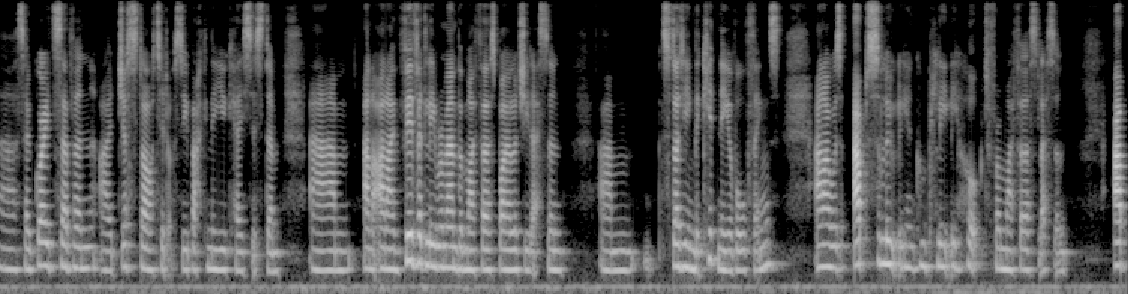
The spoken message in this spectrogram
Uh, so grade seven, I just started, obviously back in the UK system, um, and, and I vividly remember my first biology lesson. Um, studying the kidney of all things, and I was absolutely and completely hooked from my first lesson. I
